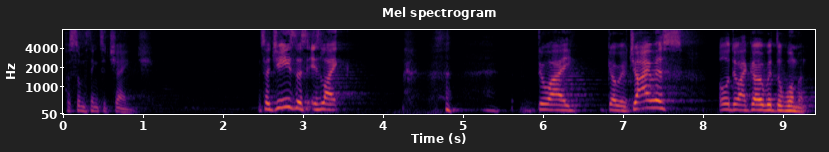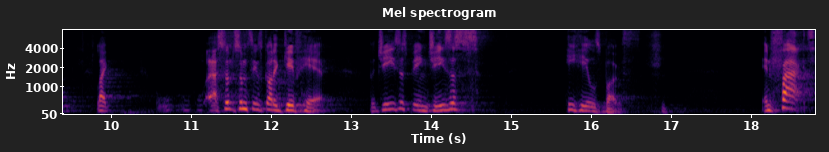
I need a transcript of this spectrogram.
for something to change. And so Jesus is like, do I go with Jairus or do I go with the woman? Uh, some, something's got to give here. But Jesus, being Jesus, he heals both. in fact,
